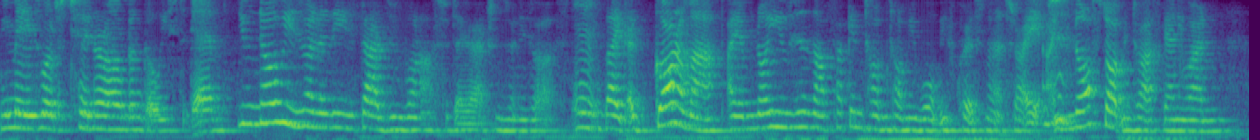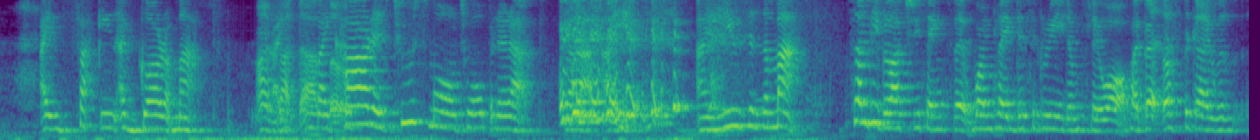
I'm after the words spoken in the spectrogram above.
We may as well just turn around and go east again." You know he's one of these dads who won't ask for directions when he's lost. Mm. Like, I've got a map. I am not using that fucking Tom Tom you bought me for Christmas, right? I'm not stopping to ask anyone. I'm fucking. I've got a map. I'm I- that my though. car is too small to open it up. I, I'm using the map. Some people actually think that one plane disagreed and flew off. I bet that's the guy with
